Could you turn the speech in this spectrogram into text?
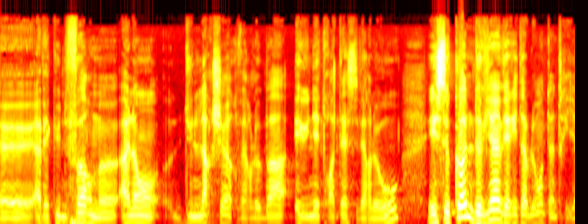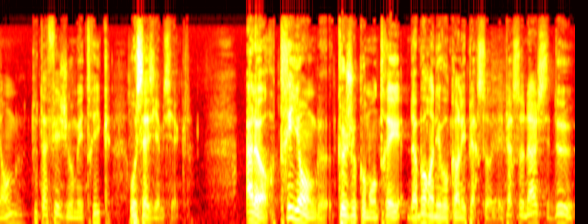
euh, avec une forme allant d'une largeur vers le bas et une étroitesse vers le haut. Et ce cône devient véritablement un triangle tout à fait géométrique au XVIe siècle. Alors, triangle que je commenterai d'abord en évoquant les personnes. Les personnages, c'est deux.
